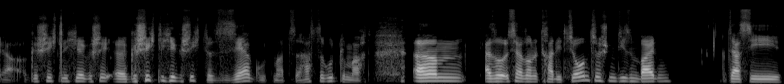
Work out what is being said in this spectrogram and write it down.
ja, geschichtliche, Gesch äh, geschichtliche Geschichte. Sehr gut, Matze. Hast du gut gemacht. Ähm, also ist ja so eine Tradition zwischen diesen beiden dass sie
